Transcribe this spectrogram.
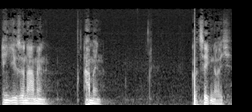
In Jesu Namen. Amen. Gott segne euch.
